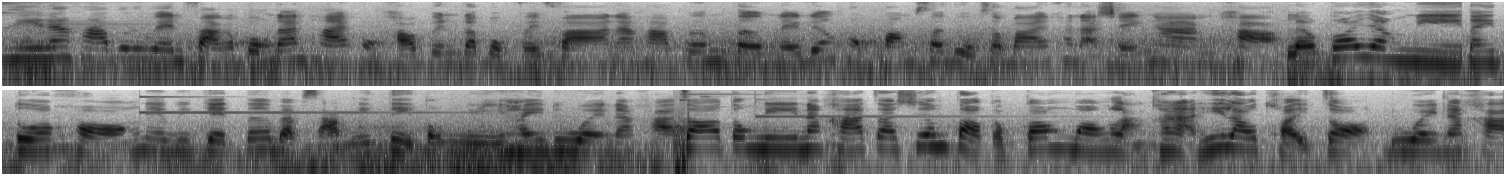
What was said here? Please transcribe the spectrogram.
นนี้นะคะบริเวณฝากระโปรงด้านท้ายของเขาเป็นระบบไฟฟ้านะคะ เพิ่มเติมในเรื่องของความสะดวกสบายขณะใช้งานค่ะ แล้วก็ยังมีในตัวของ Navigator แบบ 3 มิติตรงนี้ให้ด้วยนะคะ จอตรงนี้นะคะจะเชื่อมต่อกับกล้องมองหลังขณะที่เราถอยจอดด้วยนะคะ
